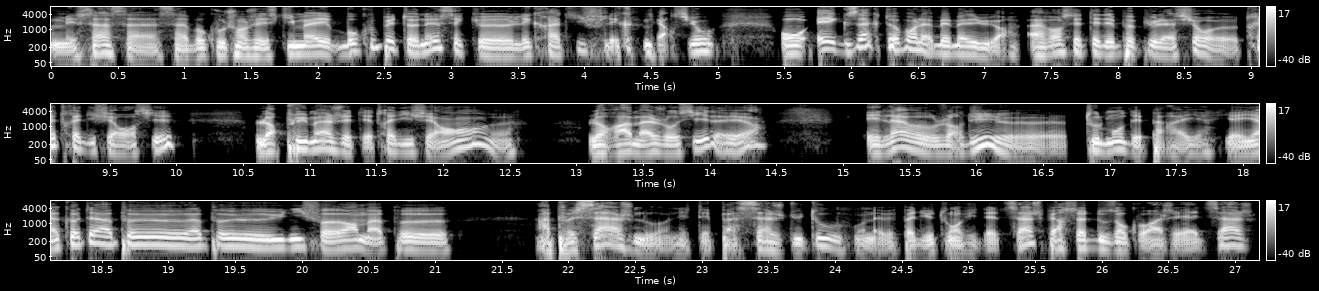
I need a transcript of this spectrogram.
Mais ça, ça, a beaucoup changé. Ce qui m'a beaucoup étonné, c'est que les créatifs, les commerciaux ont exactement la même allure. Avant, c'était des populations euh, très très différenciées. Leur plumage était très différent, euh, leur ramage aussi d'ailleurs. Et là, aujourd'hui, euh, tout le monde est pareil. Il y, a un côté un peu, un peu uniforme, un peu, un peu sage. Nous, on n'était pas sage du tout. On n'avait pas du tout envie d'être sage. Personne nous encourageait à être sage.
